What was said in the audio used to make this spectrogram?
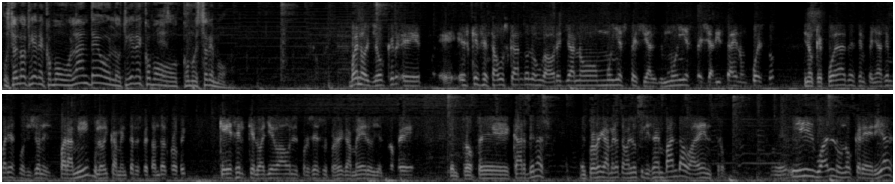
usted lo tiene como volante o lo tiene como, como extremo? Bueno, yo creo eh, eh, es que se está buscando los jugadores ya no muy especial, muy especialistas en un puesto, sino que puedan desempeñarse en varias posiciones. Para mí, lógicamente respetando al profe, que es el que lo ha llevado en el proceso, el profe Gamero y el profe, el profe Cárdenas. El profe Gamero también lo utiliza en banda o adentro. Eh, igual uno creería,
